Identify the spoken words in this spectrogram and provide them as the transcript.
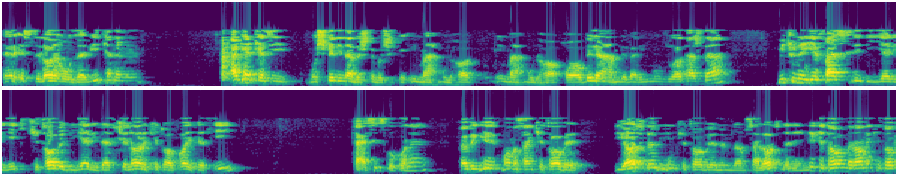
در اصطلاح حوزوی کلمه. اگر کسی مشکلی نداشته باشه که این محمول ها این محمول ها قابل حمله بر این موضوعات هستن می‌تونه یه فصل دیگری یک کتاب دیگری در کنار کتاب های فقهی تأسیس بکنه و بگه ما مثلا کتاب دیات داریم کتاب نمی‌دونم سلات داریم یه کتاب به نام کتاب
